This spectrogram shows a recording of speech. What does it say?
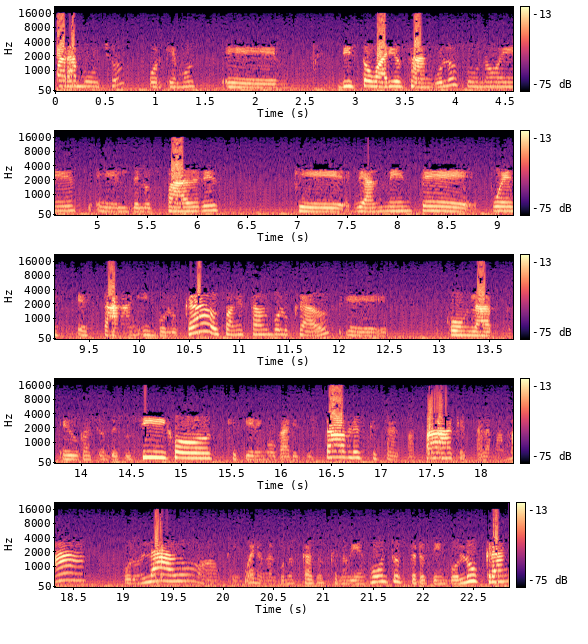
para muchos porque hemos eh, visto varios ángulos. Uno es el de los padres que realmente pues están involucrados o han estado involucrados eh, con la educación de sus hijos, que tienen hogares estables, que está el papá, que está la mamá, por un lado, bueno, en algunos casos que no viven juntos, pero se involucran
